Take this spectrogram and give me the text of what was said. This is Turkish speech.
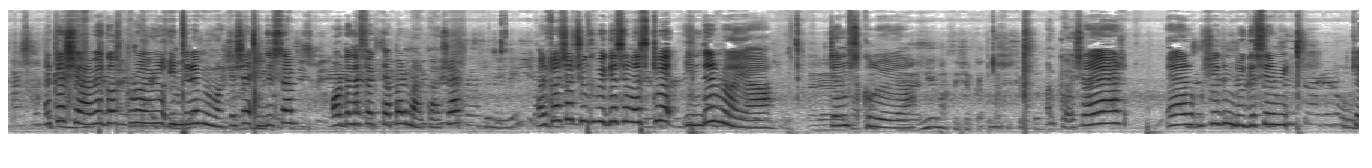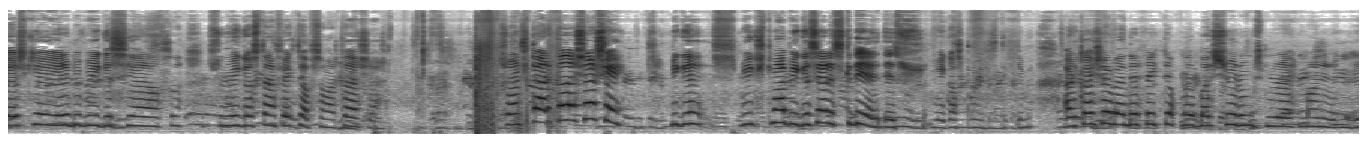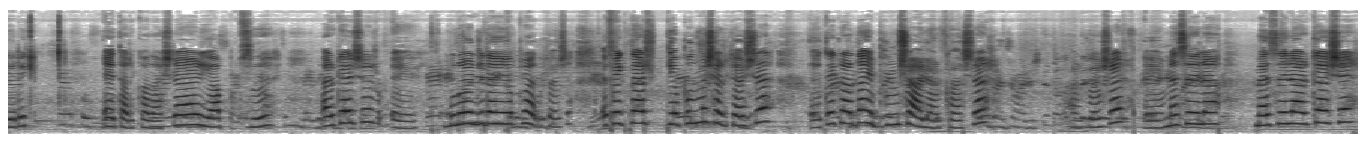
Arkadaşlar Vegas Pro'yu indiremiyorum arkadaşlar. İndirsem oradan efekt yaparım arkadaşlar. Arkadaşlar çünkü bilgisayarım eski ve indirmiyor ya. Canım sıkılıyor ya. Arkadaşlar eğer eğer bir şey diyeyim mi? bilgisayarımı keşke yeni bir bilgisayar alsa şunu bir göster efekt yapsam arkadaşlar. Sonuçta arkadaşlar şey bilgi, büyük ihtimal bilgisayar eski diye e, Vegas Pro desteklemiyor. Arkadaşlar ben de efekt yapmaya başlıyorum. Bismillahirrahmanirrahim diyerek. Evet arkadaşlar yaptı. Arkadaşlar e, bunu önceden yaptım arkadaşlar. Efektler yapılmış arkadaşlar. E, tekrardan yapılmış hali arkadaşlar. Arkadaşlar e, mesela mesela arkadaşlar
